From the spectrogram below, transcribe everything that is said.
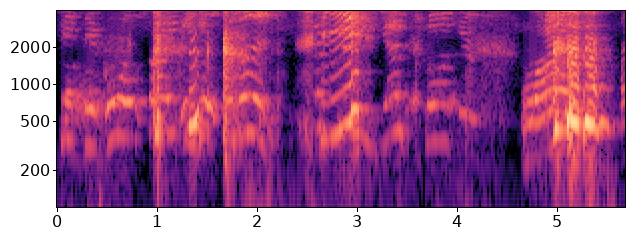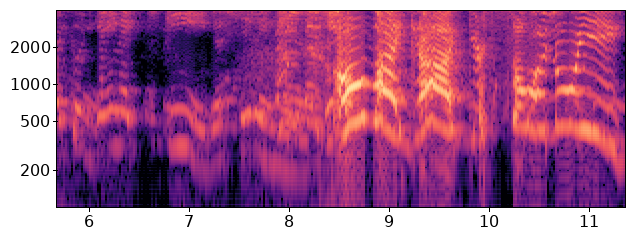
sit there, go outside and get the gun. yes, go out there. Why? I could gain XP just sitting there. Oh my god, you're so annoying.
